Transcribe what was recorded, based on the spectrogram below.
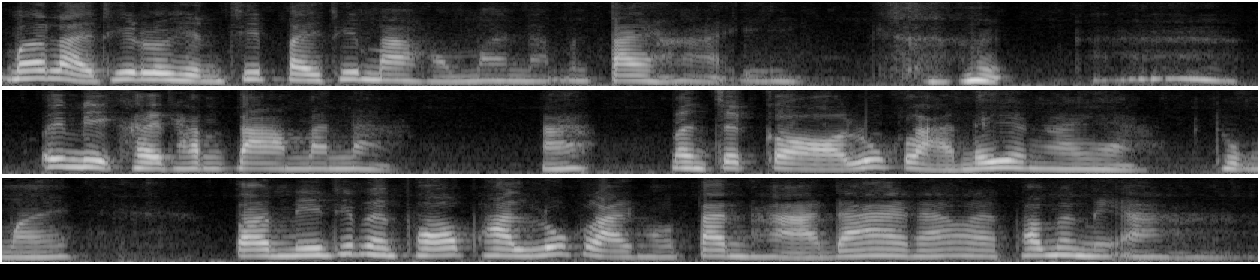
เมื่อไหร่ที่เราเห็นที่ไปที่มาของมันนะมันตายหาเอง ไม่มีใครทำตามมันน่ะอะมันจะก่อลูกหลานได้ยังไงอะ ถูกไหมตอนนี้ที่เป็นเพาะพันลูกหลานของตันหาได้แล้วเพราะมันมีอาหาร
